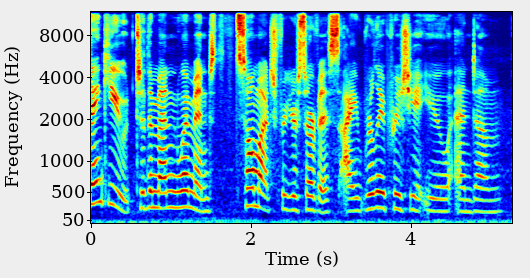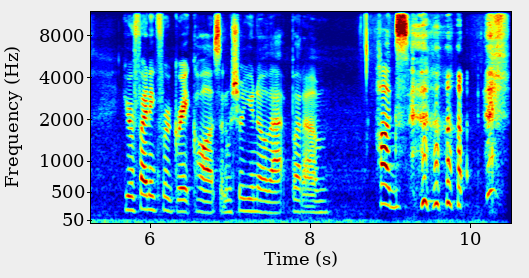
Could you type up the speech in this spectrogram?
thank you to the men and women so much for your service. I really appreciate you, and um, you're fighting for a great cause, and I'm sure you know that. But um, hugs.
